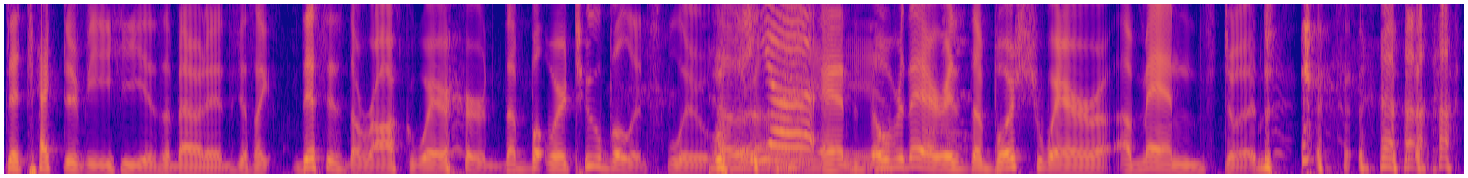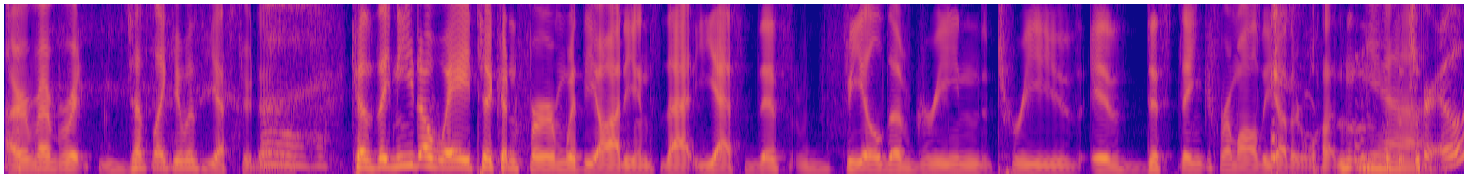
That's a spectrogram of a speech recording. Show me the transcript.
detective-y he is about it. It's just like this is the rock where the bu- where two bullets flew. Oh, totally. Yeah. And yeah. over there is the bush where a man stood. I remember it just like it was yesterday. Because they need a way to confirm with the audience that, yes, this field of green trees is distinct from all the other ones. yeah. True.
